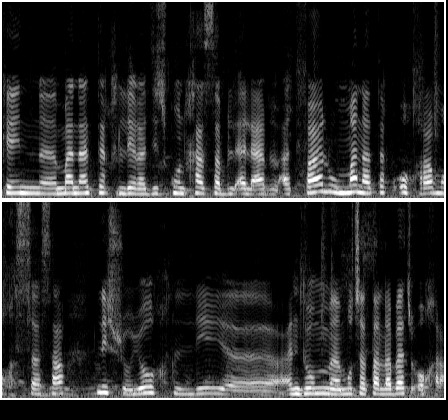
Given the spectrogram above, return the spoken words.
كاين مناطق اللي غادي تكون خاصة بالألعاب الأطفال ومناطق أخرى مخصصة للشيوخ اللي آه، عندهم متطلبات أخرى.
